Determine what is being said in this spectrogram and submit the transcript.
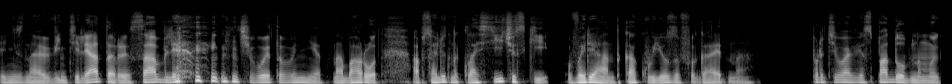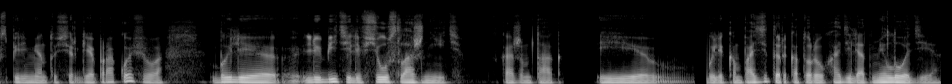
я не знаю, вентиляторы, сабли, ничего этого нет. Наоборот, абсолютно классический вариант, как у Йозефа Гайдна. противовес подобному эксперименту Сергея Прокофьева были любители все усложнить, скажем так. И были композиторы, которые уходили от мелодии.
